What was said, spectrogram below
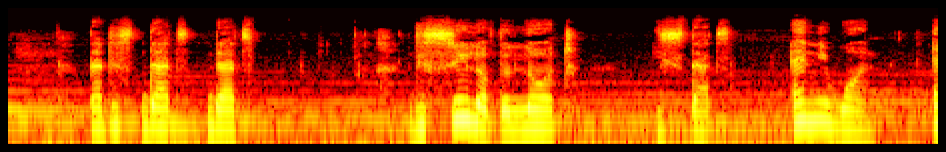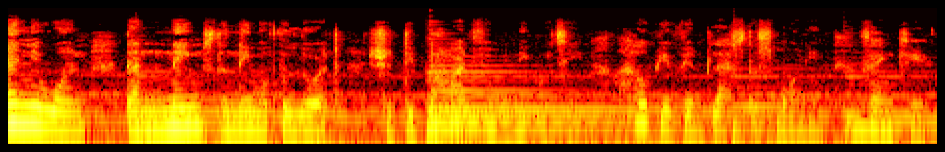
that is that that the seal of the lord is that anyone anyone that names the name of the lord should depart from iniquity. I hope you've been blessed this morning. Thank you.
